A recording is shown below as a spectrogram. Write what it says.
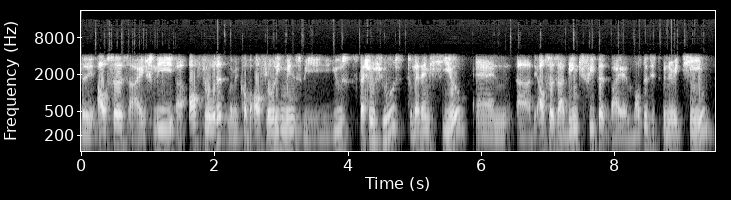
the ulcers are actually uh, offloaded. When we call it offloading, means we use special shoes to let them heal, and uh, the ulcers are being treated by a multidisciplinary team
